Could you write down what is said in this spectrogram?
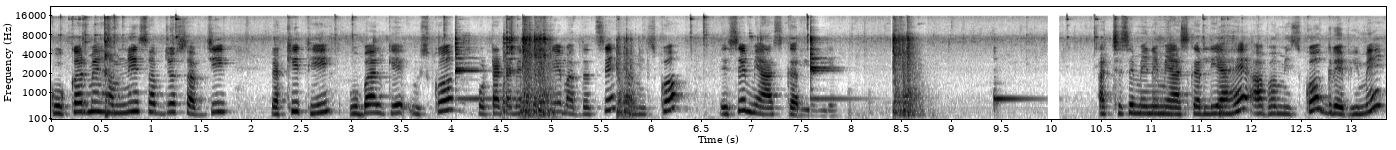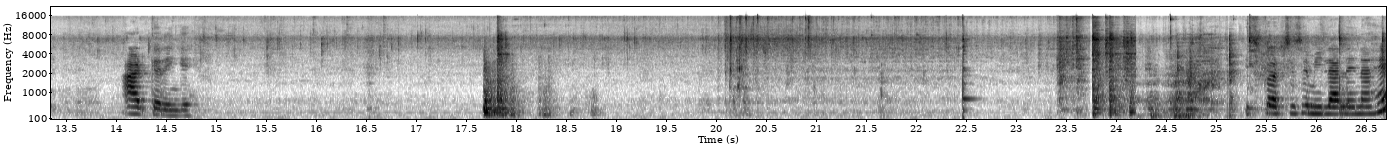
कुकर में हमने सब जो सब्ज़ी रखी थी, उबाल के उसको पोटा टमाटर के मदद से हम इसको इसे म्यास कर लेंगे। अच्छे से मैंने म्यास कर लिया है, अब हम इसको ग्रेवी में ऐड करेंगे। इसको अच्छे से मिला लेना है।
